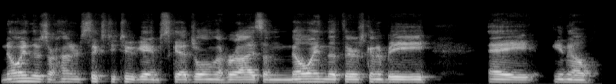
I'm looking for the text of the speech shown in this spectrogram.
Knowing there's a 162 game schedule on the horizon, knowing that there's going to be a you know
